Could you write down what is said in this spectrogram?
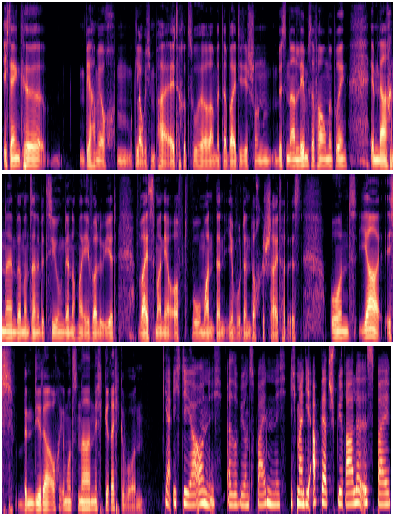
Ich denke, wir haben ja auch, glaube ich, ein paar ältere Zuhörer mit dabei, die dir schon ein bisschen an Lebenserfahrung mitbringen. Im Nachhinein, wenn man seine Beziehung dann nochmal evaluiert, weiß man ja oft, wo man dann irgendwo dann doch gescheitert ist. Und ja, ich bin dir da auch emotional nicht gerecht geworden. Ja, ich dir ja auch nicht. Also wir uns beiden nicht. Ich meine, die Abwärtsspirale ist bei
